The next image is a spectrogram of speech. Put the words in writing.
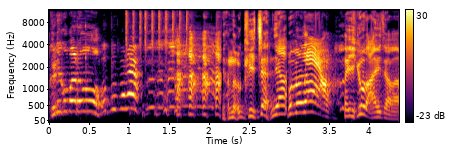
그리고 바로 오빠 봐라. 야, 너 귀찮냐? 이건 아니잖아.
